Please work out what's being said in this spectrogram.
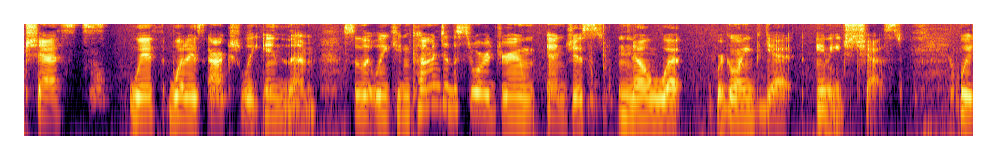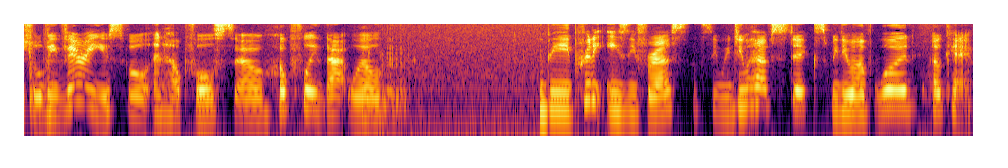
chests with what is actually in them so that we can come into the storage room and just know what we're going to get in each chest which will be very useful and helpful. So hopefully that will be pretty easy for us. Let's see we do have sticks we do have wood. Okay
